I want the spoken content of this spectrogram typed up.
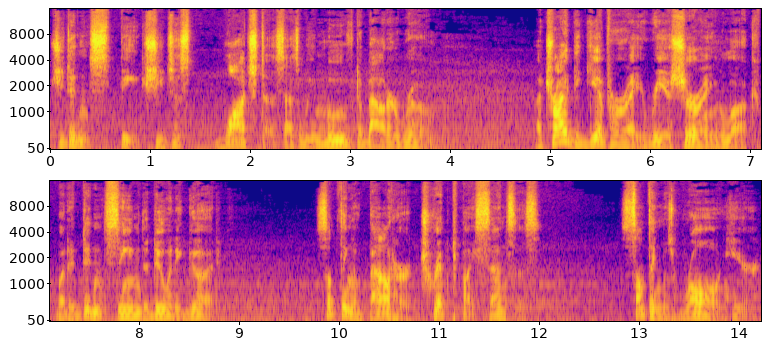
she didn't speak, she just watched us as we moved about her room. I tried to give her a reassuring look, but it didn't seem to do any good. Something about her tripped my senses. Something was wrong here.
